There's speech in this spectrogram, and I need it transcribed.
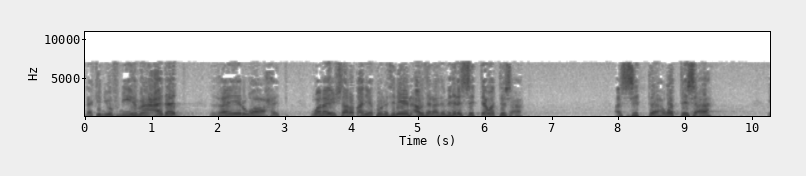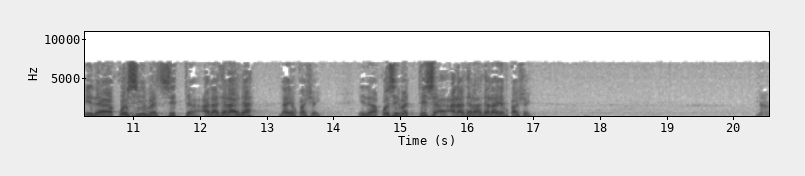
لكن يفنيهما عدد غير واحد. ولا يشترط أن يكون اثنين أو ثلاثة مثل الستة والتسعة. الستة والتسعة إذا قسم الستة على ثلاثة لا يبقى شيء. إذا قسمت تسعة على ثلاثة لا يبقى شيء. نعم.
